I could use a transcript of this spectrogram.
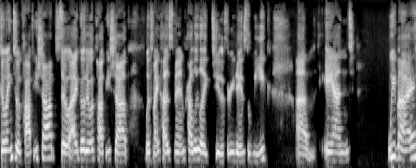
going to a coffee shop, so I go to a coffee shop with my husband probably like two to three days a week. Um, and we buy,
